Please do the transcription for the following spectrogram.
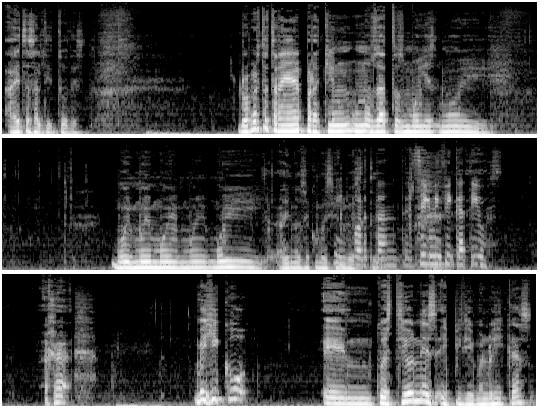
a estas altitudes. Roberto traía por aquí un- unos datos muy, muy, muy, muy, muy, muy, muy, ahí no sé cómo decirlo. este, Importantes, significativos. Ajá. México, en cuestiones epidemiológicas,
